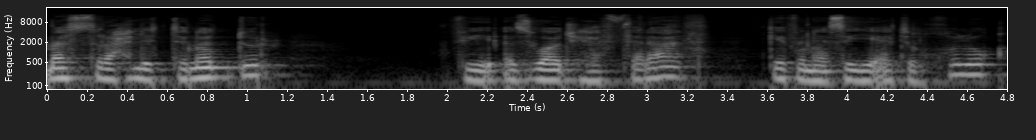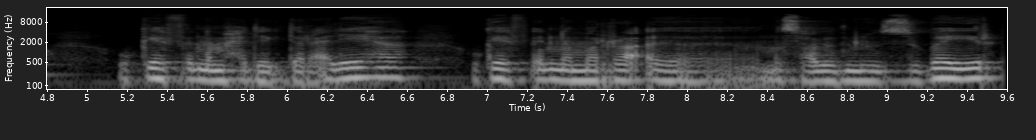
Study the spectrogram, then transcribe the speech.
كمسرح آه، للتندر في أزواجها الثلاث كيف أنها سيئة الخلق وكيف أن ما حد يقدر عليها وكيف أن مرة آه، مصعب بن الزبير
